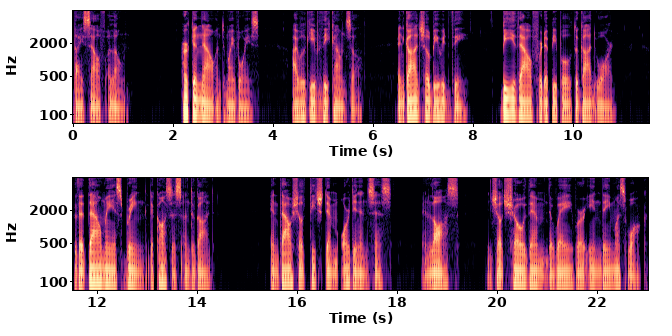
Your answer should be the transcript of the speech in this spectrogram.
thyself alone. Hearken now unto my voice. I will give thee counsel, and God shall be with thee. Be thou for the people to God ward, that thou mayest bring the causes unto God. And thou shalt teach them ordinances and laws, and shalt show them the way wherein they must walk,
